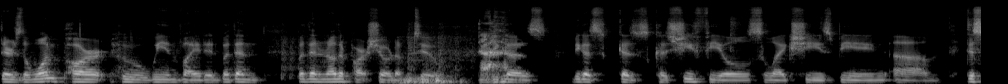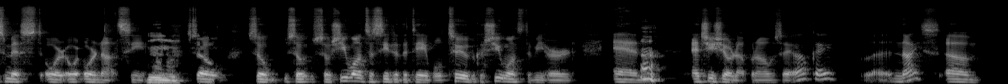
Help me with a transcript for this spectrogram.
there's the one part who we invited, but then but then another part showed up too because because because because she feels like she's being um, dismissed or, or, or not seen. Mm. So so so so she wants a seat at the table too because she wants to be heard, and huh. and she showed up, and I would say, okay, uh, nice. Um,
